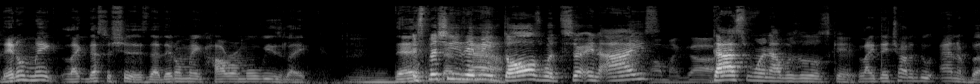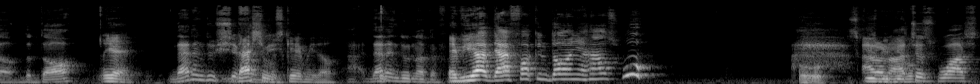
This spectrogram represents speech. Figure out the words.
They don't make like that's the shit is that they don't make horror movies like that. Especially than they now. made dolls with certain eyes. Oh my! That's when I was a little scared. like they try to do Annabelle, the doll. Yeah, That didn't do shit. that for shit me. would scare me though. Uh, That didn't do nothing for If me. you have that fucking doll in your house, woo. I don't me, know. I just watched.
